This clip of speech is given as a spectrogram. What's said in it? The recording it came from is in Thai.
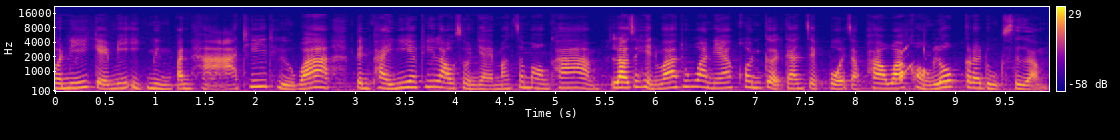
วันนี้เก๋มีอีกหนึ่งปัญหาที่ถือว่าเป็นภัยเงียบที่เราส่วนใหญ่มักจะมองข้าม เราจะเห็นว่าทุกวันนี้คนเกิดการเจ็บป่วยจากภาวะของโรคกระดูกเสื่อม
